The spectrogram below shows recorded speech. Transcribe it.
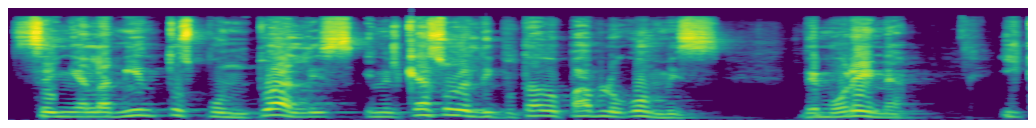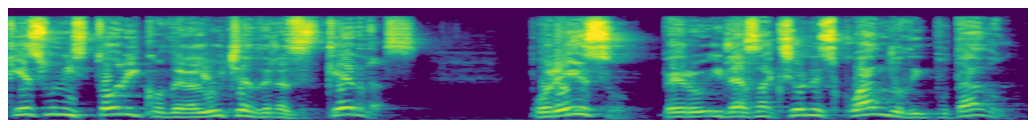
señalamientos puntuales, en el caso del diputado Pablo Gómez de Morena, y que es un histórico de la lucha de las izquierdas. Por eso, pero ¿y las acciones cuándo, diputado?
